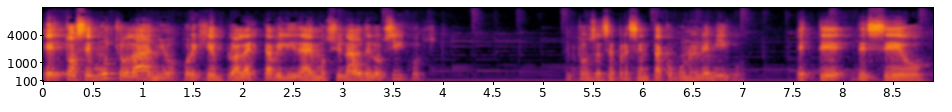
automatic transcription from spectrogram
Esto hace mucho daño, por ejemplo, a la estabilidad emocional de los hijos. Entonces se presenta como un enemigo. Este deseo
